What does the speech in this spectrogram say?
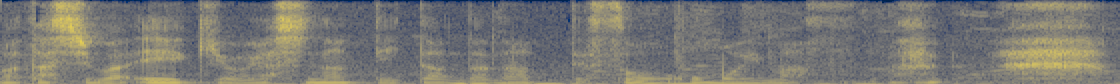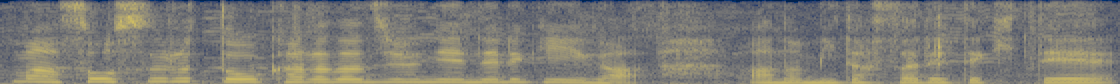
私は英気を養っていたんだなってそう思います。まあそうすると体中にエネルギーがあの満たされてきて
